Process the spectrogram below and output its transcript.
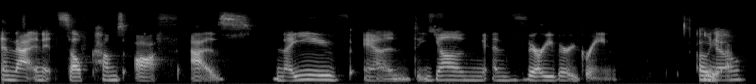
and that in itself comes off as naive and young and very, very green. Oh, you yeah. know,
